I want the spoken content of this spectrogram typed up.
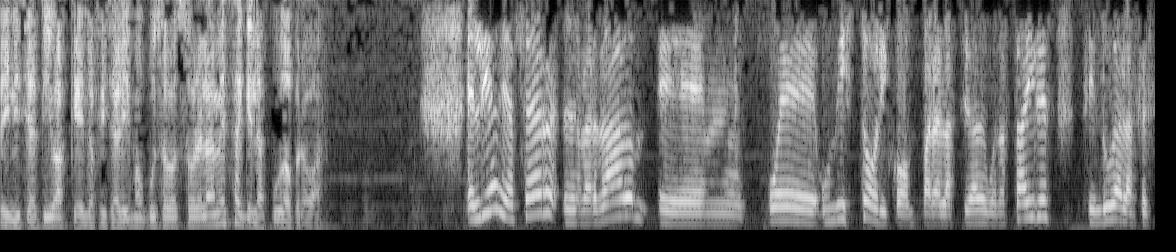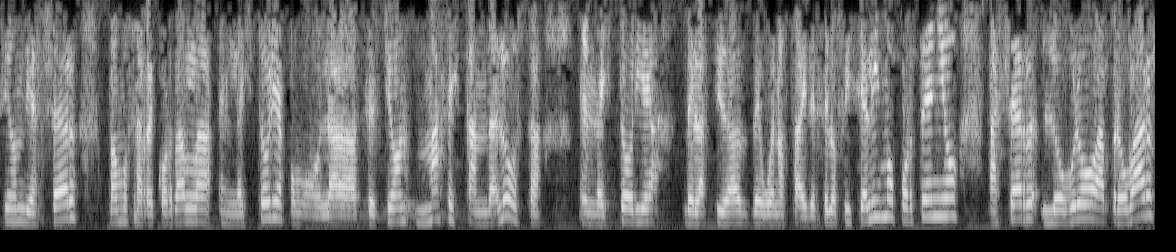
iniciativas que el oficialismo puso sobre la mesa que las pudo aprobar. El día de ayer, la verdad, eh, fue un día histórico para la ciudad de Buenos Aires. Sin duda, la sesión de ayer vamos a recordarla en la historia como la sesión más escandalosa en la historia de la ciudad de Buenos Aires. El oficialismo porteño ayer logró aprobar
